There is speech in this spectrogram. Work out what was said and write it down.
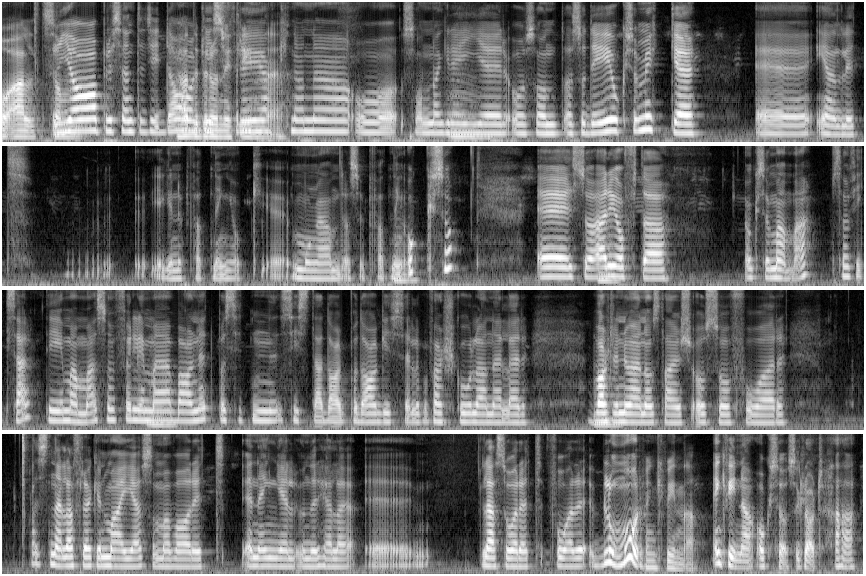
och allt som... Ja, presenter till dagisfröknarna och sådana grejer och sånt. Alltså det är också mycket eh, enligt egen uppfattning och eh, många andras uppfattning Mm. också. Eh, så är det ju ofta också mamma som fixar. Det är mamma som följer med Mm. barnet på sin sista dag på dagis eller på förskolan eller vart det nu är någonstans och så får snälla fröken Maja som har varit en ängel under hela eh, läsåret får blommor. En kvinna. En kvinna också såklart. haha.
